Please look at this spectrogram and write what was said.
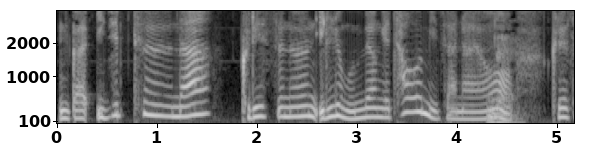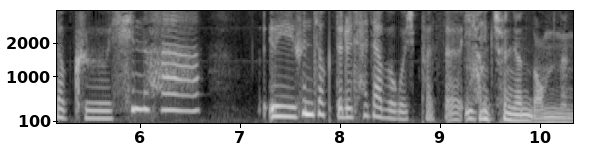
그러니까 이집트나 그리스는 인류 문명의 처음이잖아요. 네. 그래서 그 신화 의 흔적들을 찾아보고 싶었어요. 이집... 3천년 넘는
